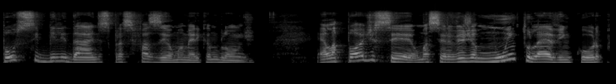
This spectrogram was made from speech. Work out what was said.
possibilidades para se fazer uma American Blonde. Ela pode ser uma cerveja muito leve em corpo,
